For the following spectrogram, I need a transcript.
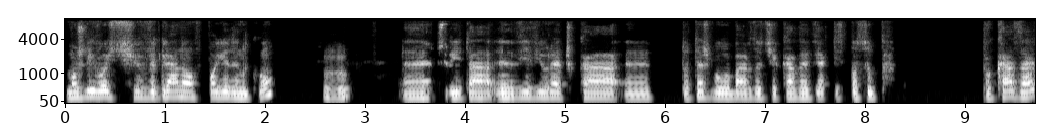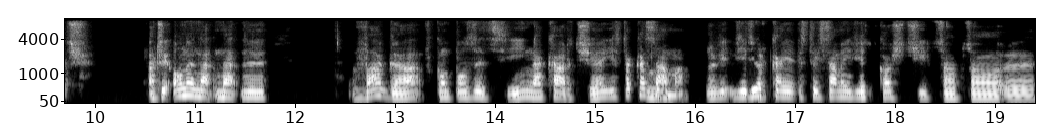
możliwość wygraną w pojedynku. Mhm. E, czyli ta wiewióreczka, to też było bardzo ciekawe, w jaki sposób pokazać, a czy one na, na, y, waga w kompozycji na karcie jest taka Mhm. sama, że wie- wiewiórka jest tej samej wielkości co, co y,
